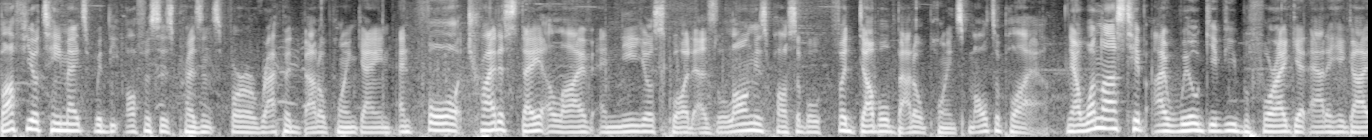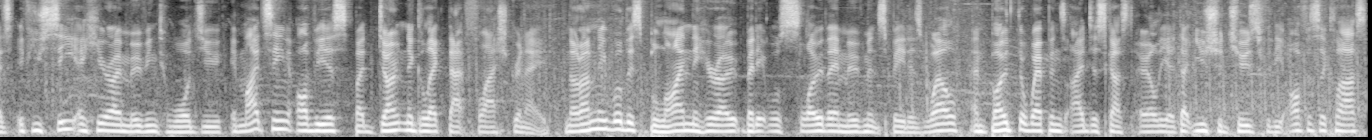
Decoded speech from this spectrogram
buff your teammates with the officer's presence for a rapid battle point gain. And four, try to stay alive and near your squad as long as possible for double battle points multiplier. Now, one last tip I will give you before I get out of here, guys. If you see a hero moving towards you, it might seem obvious, but don't neglect that flash grenade. Not only will this blind the hero but it will slow their movement speed as well. And both the weapons I discussed earlier that you should choose for the officer class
